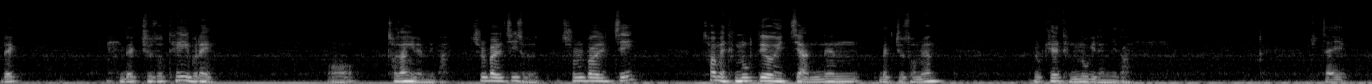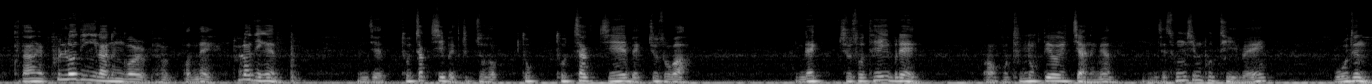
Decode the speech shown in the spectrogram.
맥, 맥 주소 테이블에 어, 저장이 됩니다. 출발지 저- 출발지 처음에 등록되어 있지 않는 맥 주소면 이렇게 등록이 됩니다. 자, 그 다음에 플러딩이라는 걸 배울 건데 플러딩은 이제 도착지 맥 주소 도, 도착지의 맥 주소가 맥 주소 테이블에 어, 등록되어 있지 않으면 이제 송신 포트 이외에 모든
